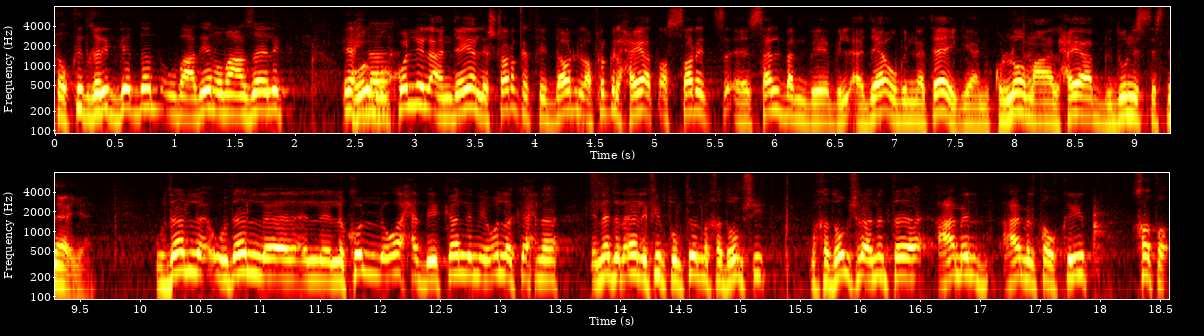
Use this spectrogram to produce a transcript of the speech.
توقيت غريب جدا وبعدين ومع ذلك إحنا وكل الأندية اللي اشتركت في الدوري الأفريقي الحقيقة اتأثرت سلبا بالأداء وبالنتائج يعني كلهم على الحقيقة بدون استثناء يعني. وده ال وده اللي كل واحد بيتكلم يقول لك إحنا النادي الأهلي فيه بطولتين ما خدهمش ما خدهمش لأن أنت عامل عامل توقيت خطأ.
